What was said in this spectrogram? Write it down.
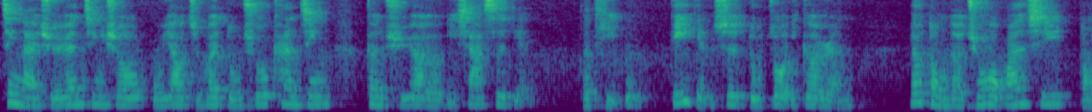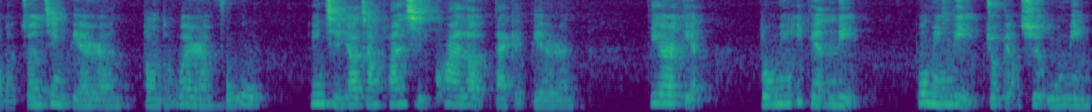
进来学院进修，不要只会读书看经，更需要有以下四点的体悟。第一点是独做一个人。要懂得群我关系，懂得尊敬别人，懂得为人服务，并且要将欢喜快乐带给别人。第二点，读明一点理，不明理就表示无明，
